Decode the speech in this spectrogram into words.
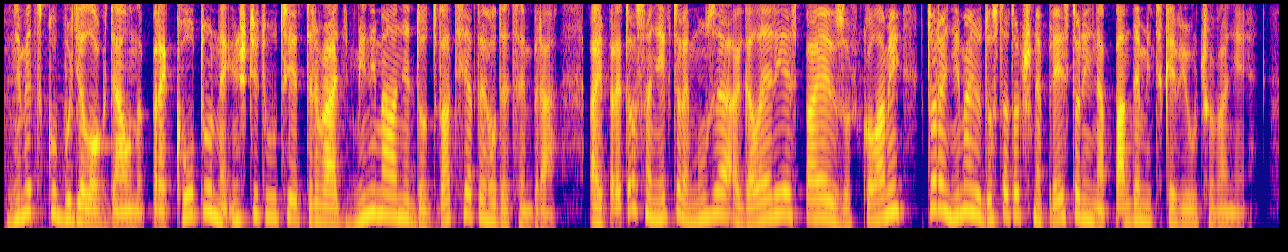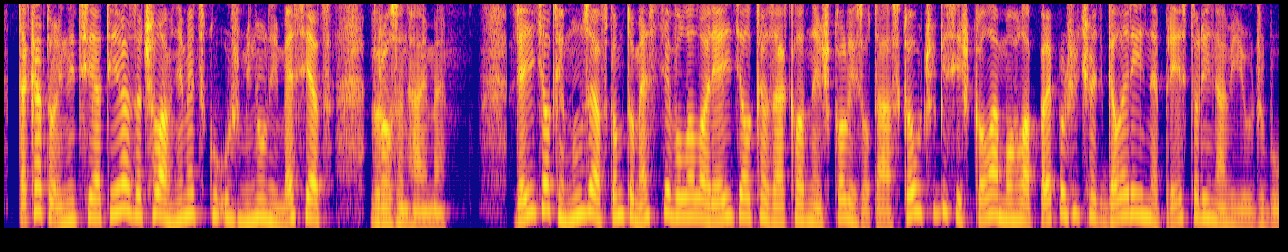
Nemecku bude lockdown pre kultúrne inštitúcie trvať minimálne do 20. decembra. Aj preto sa niektoré múzea a galérie spájajú so školami, ktoré nemajú dostatočné priestory na pandemické vyučovanie. Takáto iniciatíva začala v Nemecku už minulý mesiac v Rosenheime. Riaditeľke múzea v tomto meste volala riaditeľka základnej školy s otázkou, či by si škola mohla prepožičať galerijné priestory na výučbu.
